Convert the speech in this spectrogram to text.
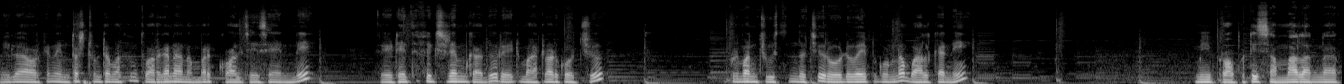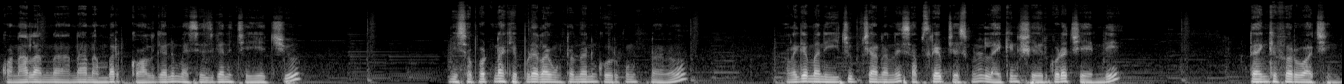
మీలో ఎవరికైనా ఇంట్రెస్ట్ ఉంటే మాత్రం త్వరగా నా నెంబర్కి కాల్ చేసేయండి. రేట్ అయితే ఫిక్స్డ్ ఏం కాదు రేట్ మాట్లాడుకోవచ్చు. ఇప్పుడు మనం చూస్తుంది వచ్చి రోడ్డు వైపుకు ఉన్న బాల్కనీ. మీ ప్రాపర్టీస్ అమ్మాలన్నా కొనాలన్నా నా నంబర్కి కాల్ కానీ మెసేజ్ కానీ చేయొచ్చు. మీ సపోర్ట్ నాకు ఎప్పుడు ఎలా ఉంటుందని కోరుకుంటున్నాను. అలాగే మన యూట్యూబ్ ఛానల్ని సబ్స్క్రైబ్ చేసుకుని లైక్ అండ్ షేర్ కూడా చేయండి. Thank you for watching.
